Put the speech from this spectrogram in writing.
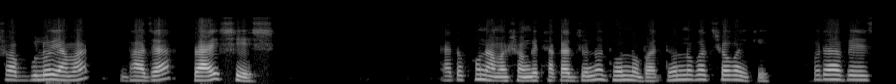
সবগুলোই আমার ভাজা প্রায় শেষ। এতক্ষণ আমার সঙ্গে থাকার জন্য ধন্যবাদ। ধন্যবাদ সবাইকে। খোদা হাফেজ।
